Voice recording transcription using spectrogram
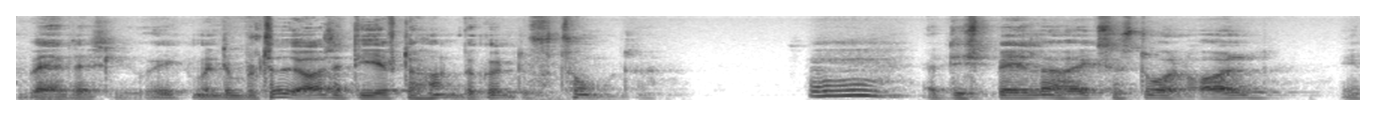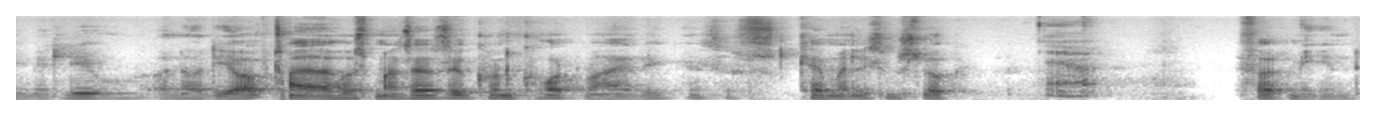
hverdagsliv. Ikke? Men det betød jo også, at de efterhånden begyndte at fortone sig. Mm. At de spiller ikke så stor en rolle i mit liv, og når de optræder hos mig, så er det kun kort vej, ikke? Så kan man ligesom slukke Ja. for dem igen.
